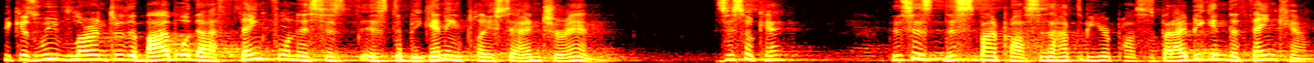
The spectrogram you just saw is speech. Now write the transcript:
Because we've learned through the Bible that thankfulness is, is the beginning place to enter in. Is this okay? This is this is my process. It doesn't have to be your process, but I begin to thank him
